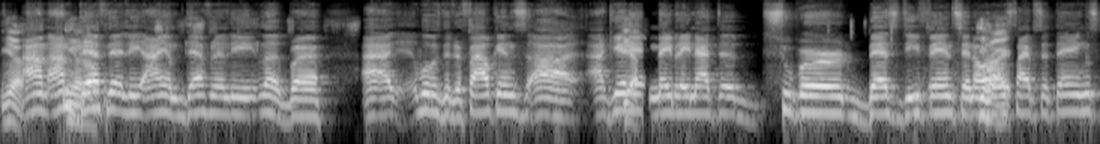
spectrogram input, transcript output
Yeah. I'm I'm you know. definitely I am definitely look, bruh. I what was it? The Falcons. Uh, I get Yeah. it. Maybe they not the super best defense and all Right. those types of things.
